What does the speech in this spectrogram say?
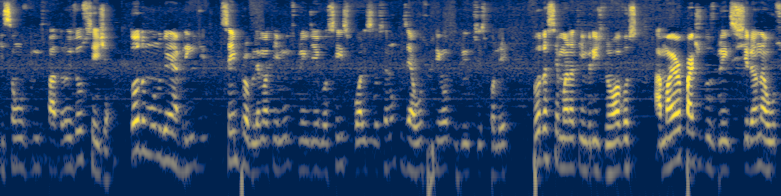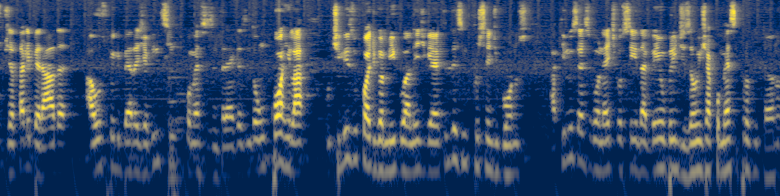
que são os brindes padrões, ou seja, todo mundo ganha brinde, sem problema, tem muitos brindes aí, você escolhe, se você não quiser USP, tem outros brindes para escolher, toda semana tem brindes novos, a maior parte dos brindes, tirando a USP, já está liberada, a USP libera dia 25, começa as entregas, então corre lá, utilize o código amigo, além de ganhar 35% de bônus, aqui no CSGO.net você ainda ganha o um brindezão e já começa aproveitando,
